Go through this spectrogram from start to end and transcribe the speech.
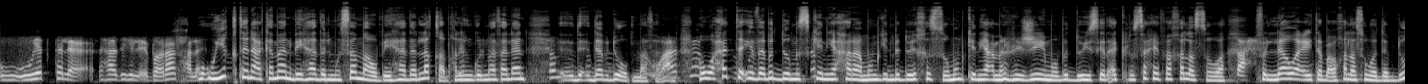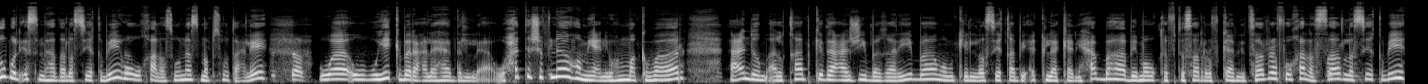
ويبتلع هذه العبارات على ويقتنع كمان بهذا المسمى وبهذا اللقب. خلينا نقول مثلا دبدوب مثلا. هو حتى إذا بده مسكين يا حرام ممكن بده يخس وممكن يعمل رجيم وبده يصير اكله صحي فخلص هو صح. في اللاوعي تبعه خلص هو دبدوب والاسم هذا لصيق به وخلص والناس مبسوط عليه. و... ويكبر على هذا. وحتى شفناهم يعني وهم كبار عندهم ألقاب كذا عجيبة غريبة ممكن لصيقة بأكلة كان يحبها بموقف تصرف كان يتصرف وخلص صار لصيق به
